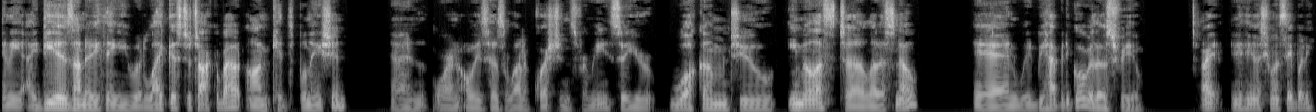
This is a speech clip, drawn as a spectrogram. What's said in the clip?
any ideas on anything you would like us to talk about on Kidsplanation, and Oren always has a lot of questions for me, so you're welcome to email us to let us know, and we'd be happy to go over those for you. All right. Anything else you want to say, buddy?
